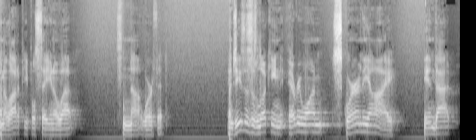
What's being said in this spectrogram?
And a lot of people say, you know what? It's not worth it. And Jesus is looking everyone square in the eye in that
